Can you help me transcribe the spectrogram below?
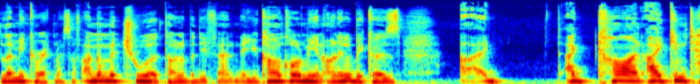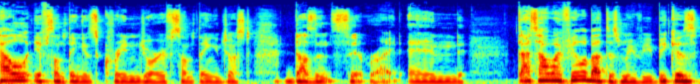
let me correct myself. I'm a mature Talabadi fan. You can't call me an Anil because I I can't I can tell if something is cringe or if something just doesn't sit right. And that's how I feel about this movie because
